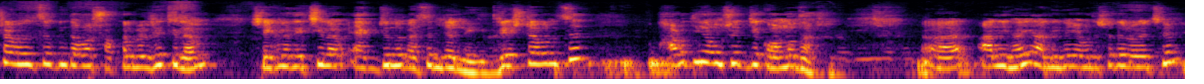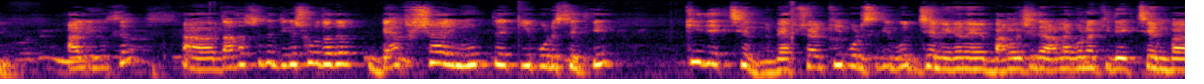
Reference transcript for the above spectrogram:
ট্রাভেলসেও কিন্তু আমরা সকালবেলা এসেছিলাম সেখানে দেখছিলাম একজনও প্যাসেঞ্জার নেই। দেশ ট্রাভেলসের ভারতীয় অংশের যে কর্ণধার আলী ভাই আলী ভাই আমাদের সাথে রয়েছেন। আলী হোসেন দাদার সাথে জিজ্ঞেস করব, দাদা, ব্যবসা এই মুহূর্তে কি পরিস্থিতি? কি দেখছেন? ব্যবসার কি পরিস্থিতি বুঝছেন? এখানে বাংলাদেশিদের আনাগোনা কি দেখছেন? বা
